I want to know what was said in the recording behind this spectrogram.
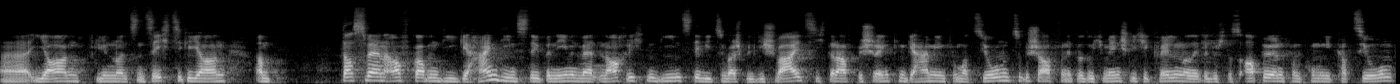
äh, Jahren, frühen 1960er Jahren. Ähm, das wären Aufgaben, die Geheimdienste übernehmen, während Nachrichtendienste wie zum Beispiel die Schweiz sich darauf beschränken, geheime Informationen zu beschaffen, etwa durch menschliche Quellen oder eben durch das Abhören von Kommunikation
